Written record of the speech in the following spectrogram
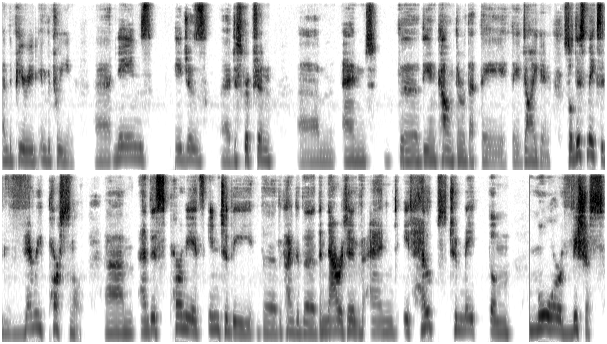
and the period in between. Uh, names, ages, uh, description, um, and the the encounter that they they died in. So this makes it very personal. Um, and this permeates into the, the the kind of the the narrative, and it helps to make them more vicious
